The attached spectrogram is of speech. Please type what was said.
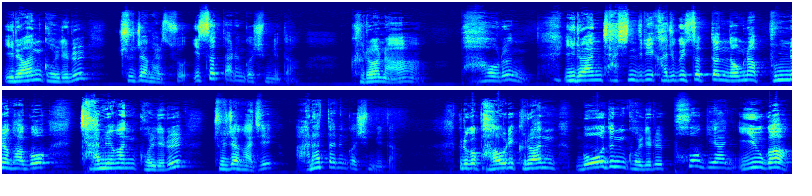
이러한 권리를 주장할 수 있었다는 것입니다. 그러나 바울은 이러한 자신들이 가지고 있었던 너무나 분명하고 자명한 권리를 주장하지 않았다는 것입니다. 그리고 바울이 그러한 모든 권리를 포기한 이유가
